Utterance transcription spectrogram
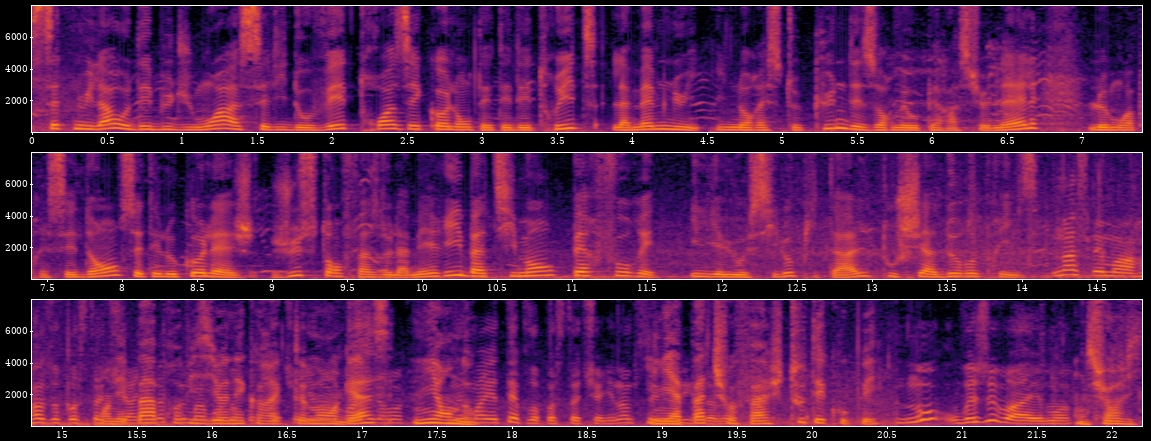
Cette nuit-là, au début du mois, à Selidové, trois écoles ont été détruites. La même nuit, il n'en reste qu'une désormais opérationnelle. Le mois précédent, c'était le collège, juste en face de la mairie, bâtiment perforé. Il y a eu aussi l'hôpital, touché à deux reprises. On n'est pas approvisionné correctement en gaz ni en eau. Il n'y a pas de chauffage, tout est coupé. On survit.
